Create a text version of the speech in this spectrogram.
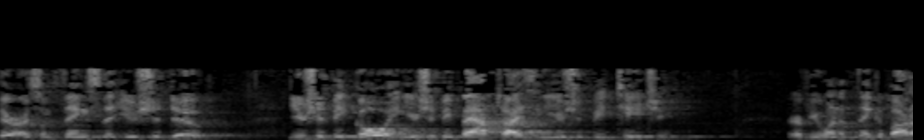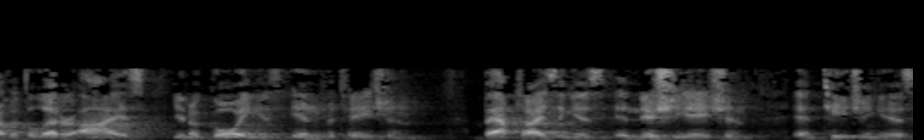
there are some things that you should do. You should be going, you should be baptizing, you should be teaching. Or if you want to think about it with the letter I's, you know, going is invitation, Baptizing is initiation and teaching is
